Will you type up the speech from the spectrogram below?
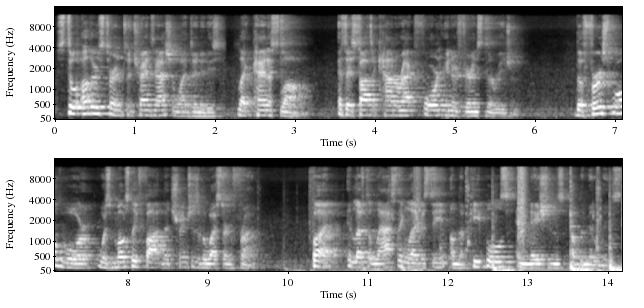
Still others turned to transnational identities like Pan-Islam as they sought to counteract foreign interference in the region. The First World War was mostly fought in the trenches of the Western Front, but it left a lasting legacy on the peoples and nations of the Middle East.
